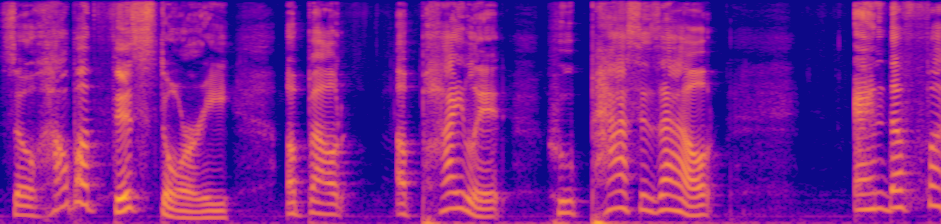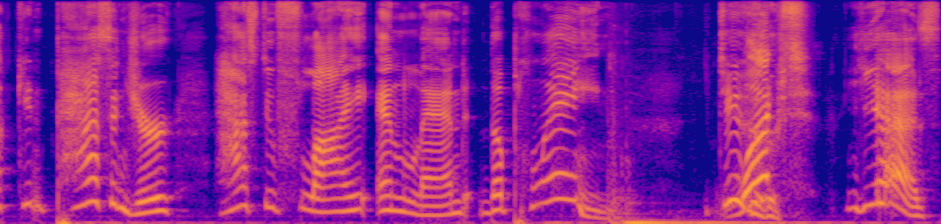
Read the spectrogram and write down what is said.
So, how about this story about a pilot who passes out and the fucking passenger has to fly and land the plane? Dude. What? Yes.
